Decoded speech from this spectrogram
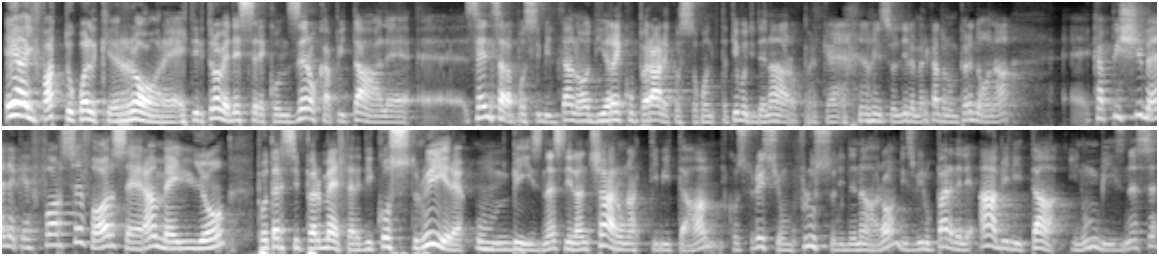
e hai fatto qualche errore e ti ritrovi ad essere con zero capitale, eh, senza la possibilità no, di recuperare questo quantitativo di denaro, perché i soldi del mercato non perdona, eh, capisci bene che forse, forse era meglio potersi permettere di costruire un business, di lanciare un'attività, di costruirsi un flusso di denaro, di sviluppare delle abilità in un business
